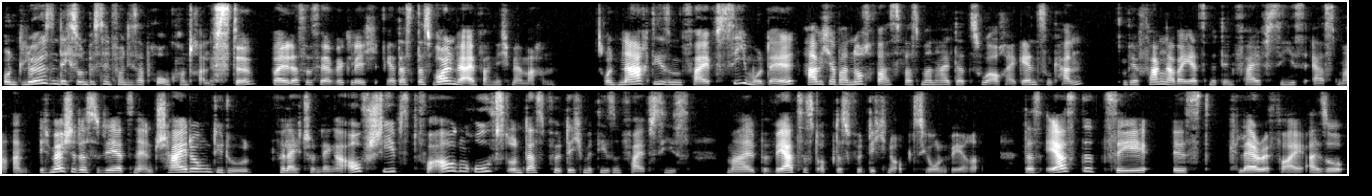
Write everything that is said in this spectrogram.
und lösen dich so ein bisschen von dieser Pro- und Kontraliste, weil das ist ja wirklich, ja, das, das wollen wir einfach nicht mehr machen. Und nach diesem 5C-Modell habe ich aber noch was, was man halt dazu auch ergänzen kann. Wir fangen aber jetzt mit den 5 Cs erstmal an. Ich möchte, dass du dir jetzt eine Entscheidung, die du vielleicht schon länger aufschiebst, vor Augen rufst und das für dich mit diesen 5 Cs mal bewertest, ob das für dich eine Option wäre. Das erste C ist Clarify, also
